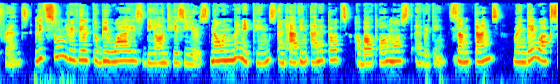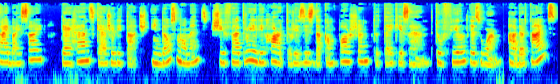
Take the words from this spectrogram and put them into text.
friends. Lith soon revealed to be wise beyond his years, knowing many things and having anecdotes about almost everything. Sometimes, when they walked side by side, their hands casually touched. In those moments, she felt really hard to resist the compulsion to take his hand, to feel his warmth. Other times,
